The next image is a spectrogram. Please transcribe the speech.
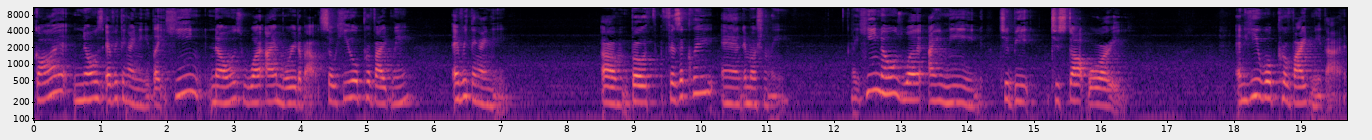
God knows everything I need. Like, He knows what I'm worried about. So, He will provide me everything I need, um, both physically and emotionally. Like, He knows what I need to be to stop worrying, and He will provide me that.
